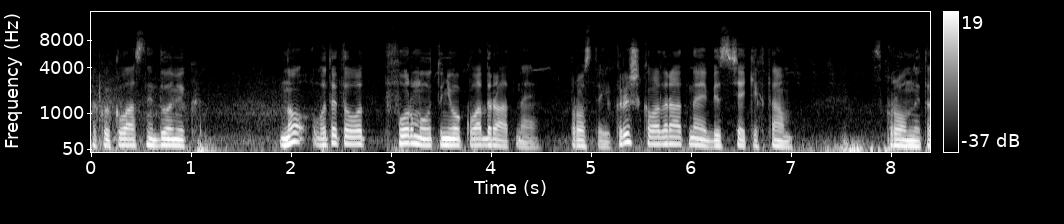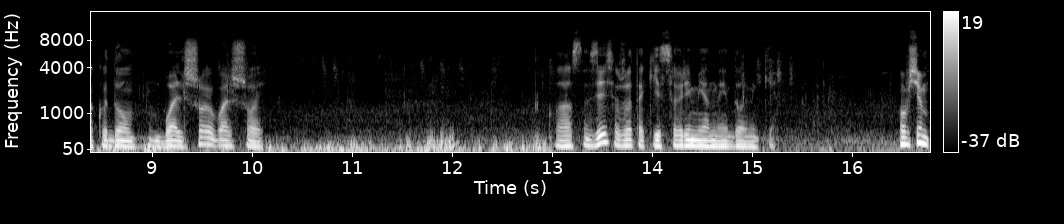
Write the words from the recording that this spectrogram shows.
такой классный домик. Но вот эта вот форма вот у него квадратная. Просто и крыша квадратная, без всяких там Скромный такой дом. Большой-большой. Классно. Здесь уже такие современные домики. В общем,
